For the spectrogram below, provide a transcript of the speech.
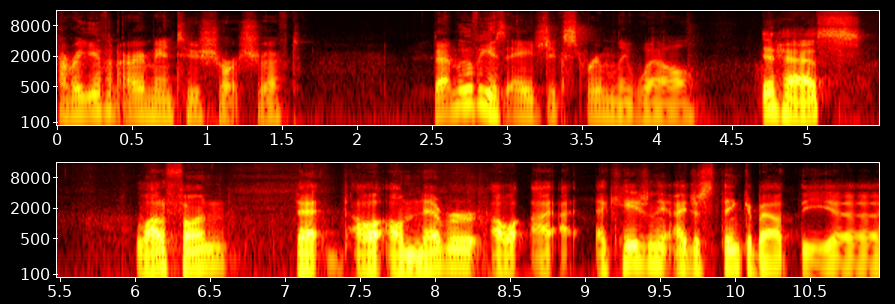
Are we giving Iron Man 2 short shrift? That movie has aged extremely well. It has a lot of fun. That I'll, I'll never. I'll I, I occasionally I just think about the uh,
